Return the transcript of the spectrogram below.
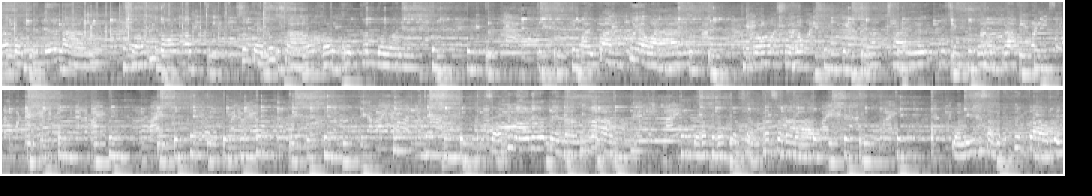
รับบทเป็นเนื้อนางสองพี่น้องครับ ซึ่งเป็นลูกสาวของคุณคำนวณไปปั้นเปรี้ยวหวานน้องสนุกรักใช้ผู้ชมทุกคนรับสองพี่น้องนี่ก็เป็นนางห้ามนะครับผมกับสังทัศนา วันนี้สั่งให้ขึ้นเก้าเป็น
